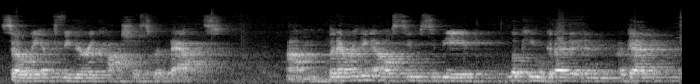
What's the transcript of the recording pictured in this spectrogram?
So we have to be very cautious with that. Um, but everything else seems to be looking good, and again,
